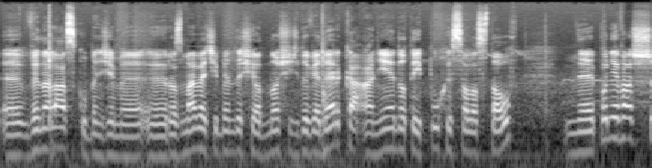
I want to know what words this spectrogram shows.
e, wynalazku będziemy e, rozmawiać i będę się odnosić do wiaderka, a nie do tej puchy solo stove, e, ponieważ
